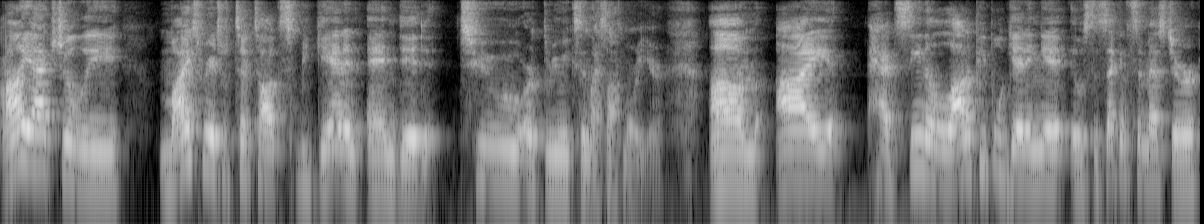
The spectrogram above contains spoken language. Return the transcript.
I actually, my experience with TikToks began and ended two or three weeks in my sophomore year. Um, I had seen a lot of people getting it. It was the second semester,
